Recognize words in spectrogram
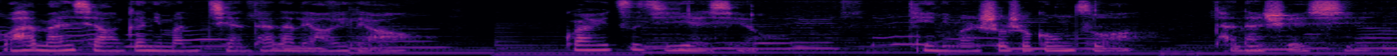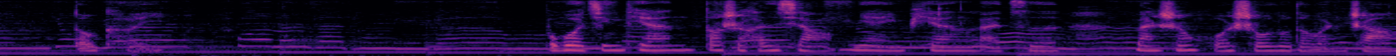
我还蛮想跟你们简单的聊一聊。关于自己也行，替你们说说工作，谈谈学习，都可以。不过今天倒是很想念一篇来自慢生活收录的文章。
